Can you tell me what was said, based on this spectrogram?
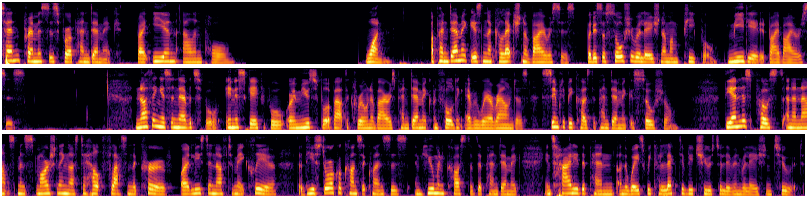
10 Premises for a Pandemic by Ian Alan Paul. 1. A pandemic isn't a collection of viruses, but is a social relation among people, mediated by viruses. Nothing is inevitable, inescapable, or immutable about the coronavirus pandemic unfolding everywhere around us, simply because the pandemic is social. The endless posts and announcements marshalling us to help flatten the curve, or at least enough to make clear that the historical consequences and human cost of the pandemic entirely depend on the ways we collectively choose to live in relation to it.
